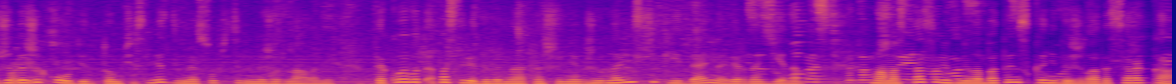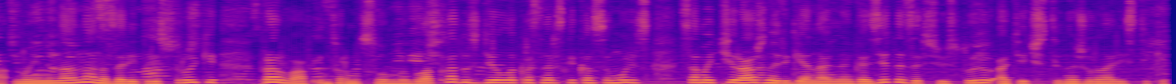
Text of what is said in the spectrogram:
Уже даже холдинг, в том числе с двумя собственными журналами. Такое вот опосредованное отношение к журналистике и дань, наверное, генам. Мама Стаса Людмила Батынская не дожила до 40, но именно она на заре перестройки, прорвав информационную блокаду, сделала сделала «Красноярский комсомолец» самой тиражной региональной газетой за всю историю отечественной журналистики.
